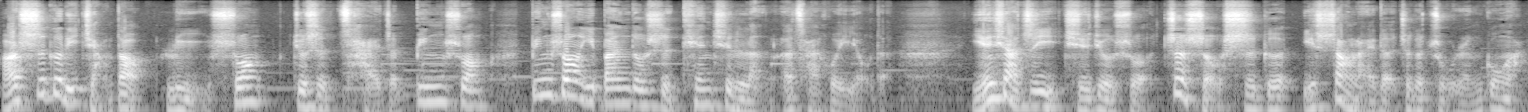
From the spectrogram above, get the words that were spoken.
而诗歌里讲到履霜，就是踩着冰霜，冰霜一般都是天气冷了才会有的。言下之意，其实就是说，这首诗歌一上来的这个主人公啊，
